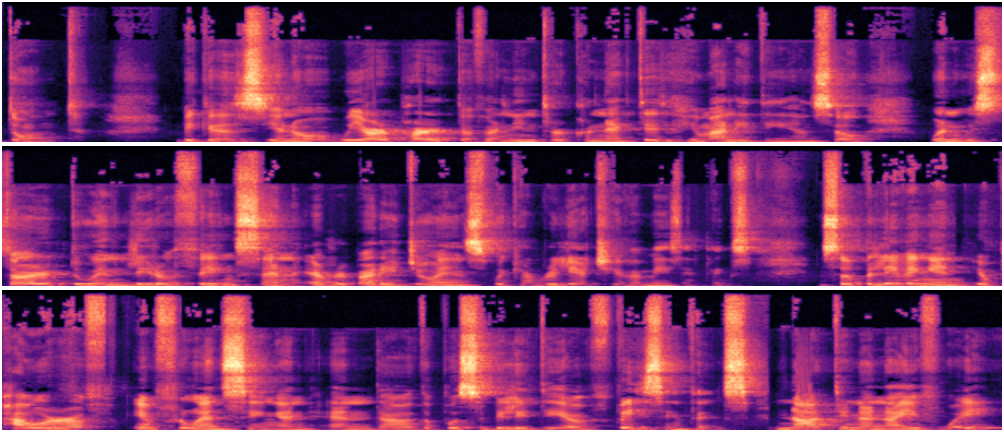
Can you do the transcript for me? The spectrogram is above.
don't. Because, you know, we are part of an interconnected humanity. And so when we start doing little things and everybody joins, we can really achieve amazing things. So believing in your power of influencing and, and uh, the possibility of facing things, not in a naive way,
